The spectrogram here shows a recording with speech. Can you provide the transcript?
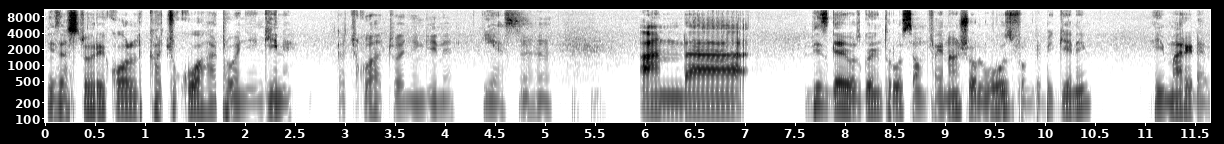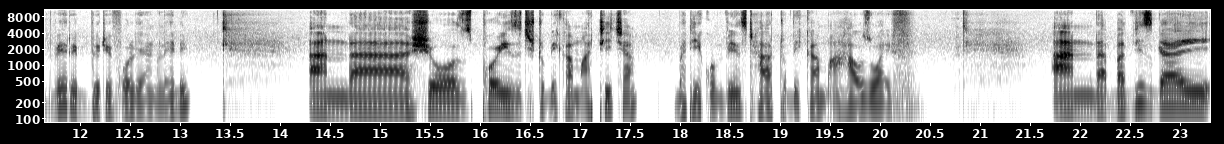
there's a story called Kachukua Hatua Nyingine. kachukua hatua nyingine Yes. Uh-huh. and uh, this guy was going through some financial woes from the beginning. He married a very beautiful young lady, and uh, she was poised to become a teacher, but he convinced her to become a housewife. And uh, but this guy,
